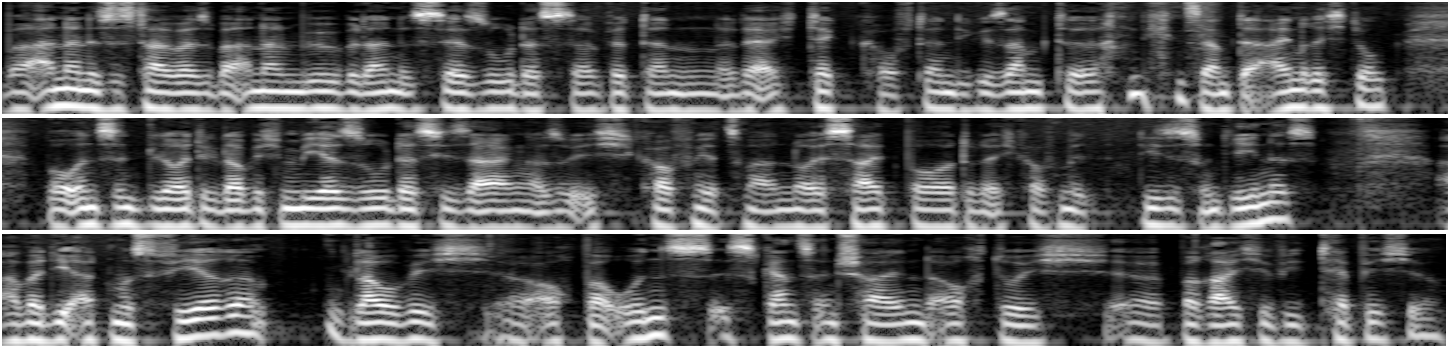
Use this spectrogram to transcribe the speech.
bei anderen ist es teilweise, bei anderen Möbeln ist es ja so, dass da wird dann, der Architekt kauft dann die gesamte, die gesamte Einrichtung. Bei uns sind die Leute, glaube ich, mehr so, dass sie sagen, also ich kaufe mir jetzt mal ein neues Sideboard oder ich kaufe mir dieses und jenes. Aber die Atmosphäre glaube ich, äh, auch bei uns ist ganz entscheidend, auch durch äh, Bereiche wie Teppiche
